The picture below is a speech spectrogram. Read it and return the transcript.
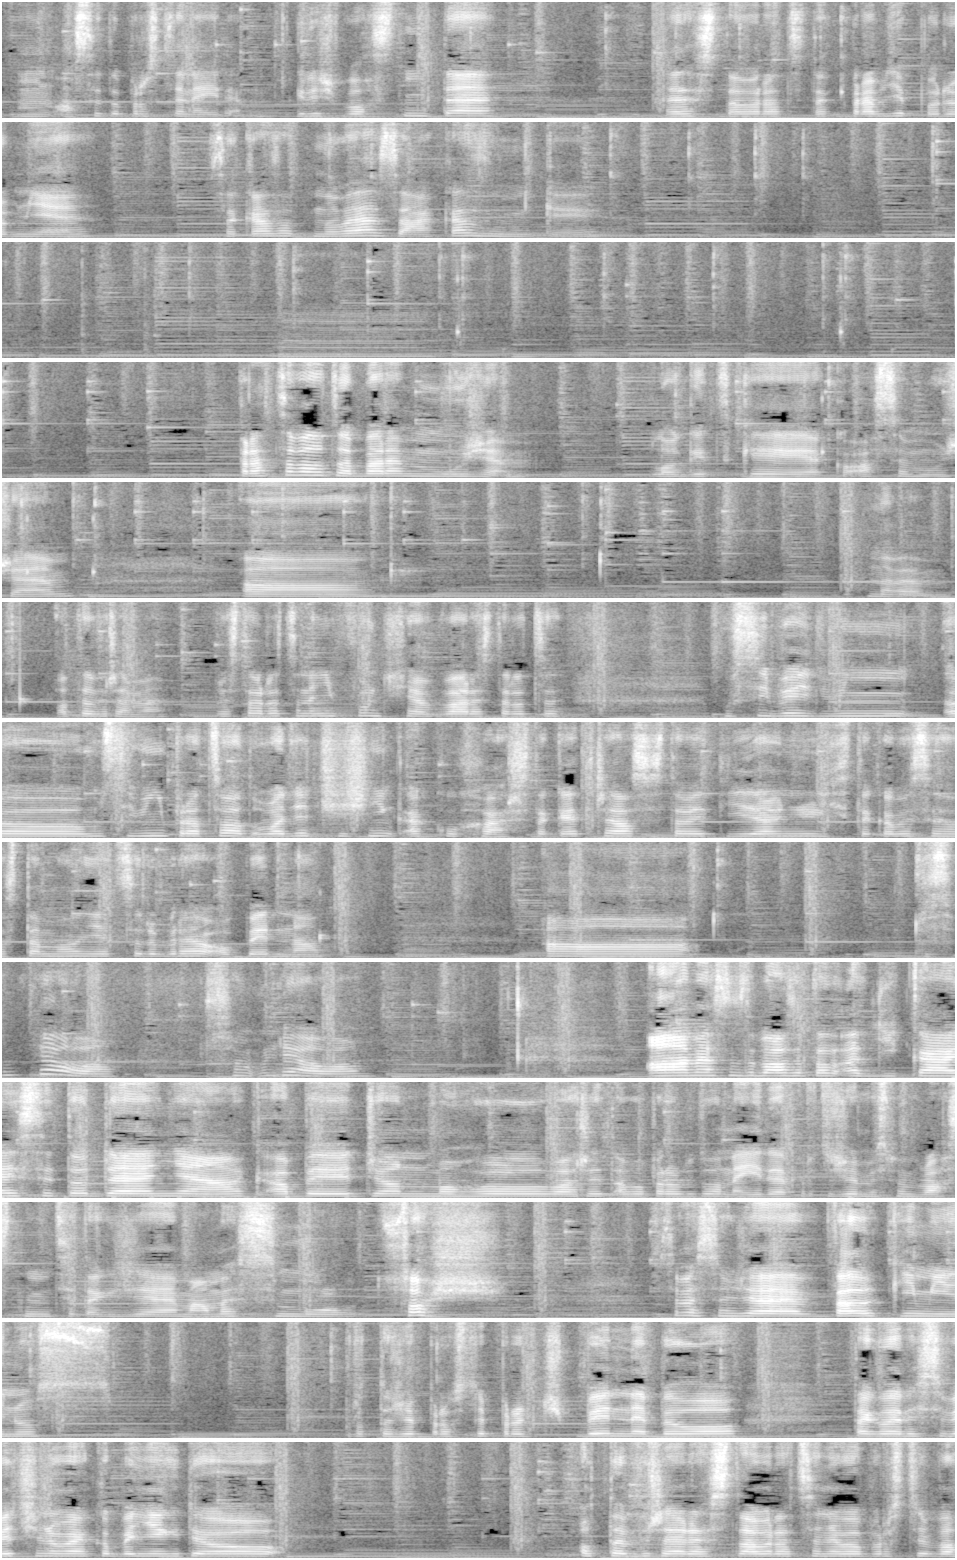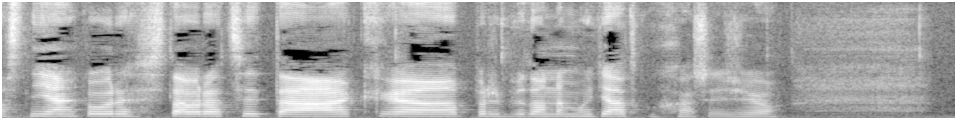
Mm, asi to prostě nejde. Když vlastníte restauraci, tak pravděpodobně zakázat nové zákazníky. Hmm. Pracovat za barem můžem. Logicky jako asi můžem. Uh, nevím, otevřeme. Restaurace není funkční, a restaurace Musí, být v ní, uh, musí v ní pracovat uvadět čišník a kuchař. Také třeba sestavit jídelní lístek, aby si hostem mohl něco dobrého objednat. A to jsem udělala. To jsem udělala. A já jsem se byla zeptat a díka, jestli to jde nějak, aby John mohl vařit a opravdu to nejde, protože my jsme vlastníci, takže máme smůlu. Což si myslím, že je velký mínus. Protože prostě proč by nebylo takhle, když si většinou jakoby někdo otevře restauraci nebo prostě vlastně nějakou restauraci, tak a proč by to nemohl dělat kuchaře, že jo?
